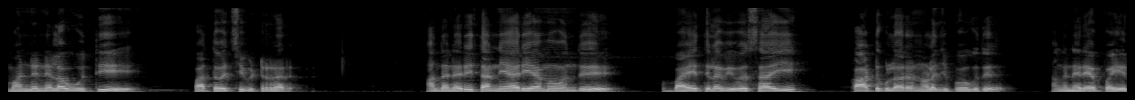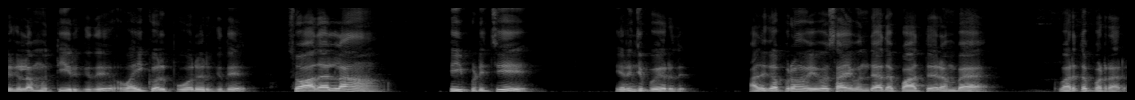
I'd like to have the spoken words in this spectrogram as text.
மண்ணு நிலம் ஊற்றி பற்ற வச்சு விட்டுறாரு. அந்த நரி தன்னை அறியாமல் வந்து பயத்தில் விவசாயி காட்டுக்குள்ளார நுழைஞ்சு போகுது. அங்கே நிறைய பயிர்கள்லாம் முத்தி இருக்குது வைக்கோல் போர் இருக்குது. ஸோ அதெல்லாம் தீ பிடிச்சி எரிஞ்சு போயிடுது அதுக்கப்புறம் விவசாயி வந்து அதை பார்த்து ரொம்ப வருத்தப்படுறாரு.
